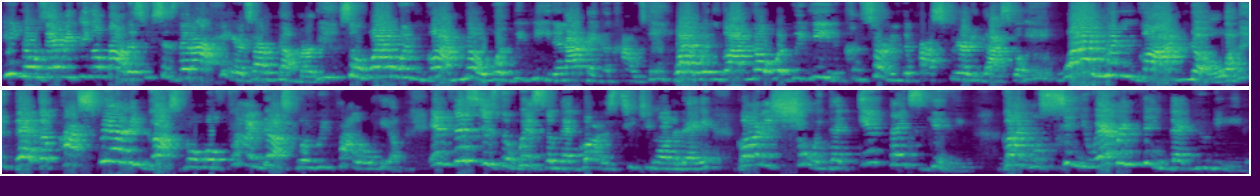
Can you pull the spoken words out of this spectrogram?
He knows everything about us. He says that our hairs are numbered. So why wouldn't God know what we need in our bank accounts? Why wouldn't God know what we need concerning the prosperity gospel? Why wouldn't God know that the prosperity gospel will find us when we follow him? And this is the wisdom that God is teaching on today. God is showing that in thanksgiving, God will send you everything that you need.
